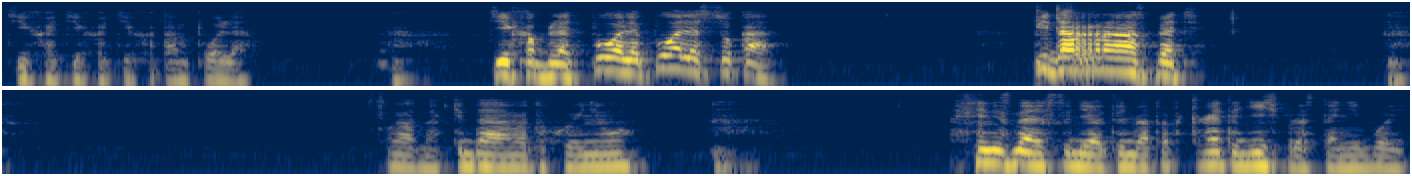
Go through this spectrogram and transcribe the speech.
Тихо, тихо, тихо, там поле. Тихо, блядь, поле, поле, сука. Пидорас, блядь. Ладно, кидаем эту хуйню. Я не знаю, что делать, ребята. Это какая-то дичь просто, а не бой.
